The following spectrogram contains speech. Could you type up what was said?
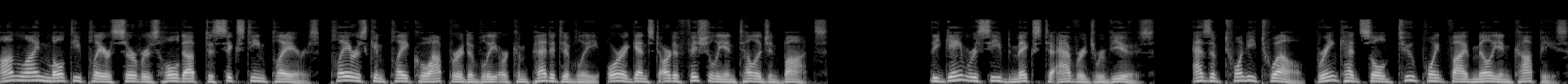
Online multiplayer servers hold up to 16 players. Players can play cooperatively or competitively, or against artificially intelligent bots. The game received mixed to average reviews. As of 2012, Brink had sold 2.5 million copies.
